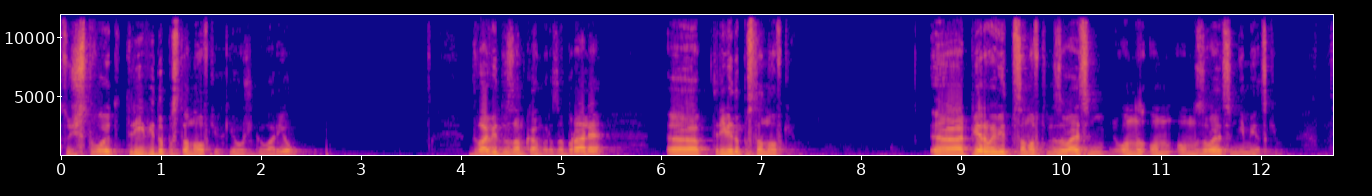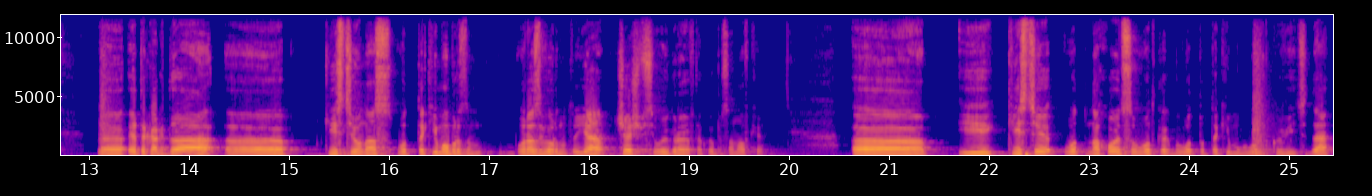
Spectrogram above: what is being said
Существует три вида постановки, как я уже говорил. Два вида замка мы разобрали. Три вида постановки. Первый вид постановки называется, он, он, он называется немецким. Это когда кисти у нас вот таким образом развернуты. Я чаще всего играю в такой постановке. Э, и кисти вот находятся вот как бы вот под таким углом, как вы видите, да?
